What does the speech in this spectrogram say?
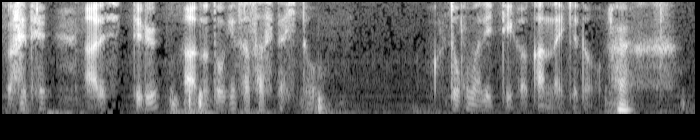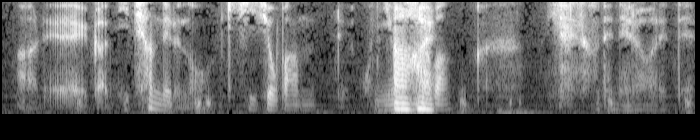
それで、あれ知ってる？あの土下座させた人。これどこまで言っていいかわかんないけど。はい。あれが2チャンネルの記事版って、鬼あはい。版、みたいなので狙われて、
